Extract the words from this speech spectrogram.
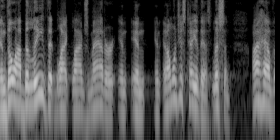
and though I believe that Black Lives Matter, and, and, and, and I want to just tell you this listen, I have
